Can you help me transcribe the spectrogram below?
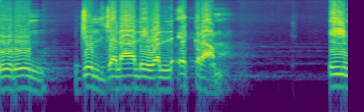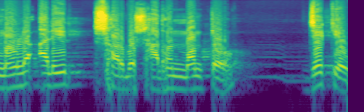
নুরুন জুল জালালি ওয়াল একরাম। এই মাওলা আলীর সর্বসাধন মন্ত্র, যে কেউ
